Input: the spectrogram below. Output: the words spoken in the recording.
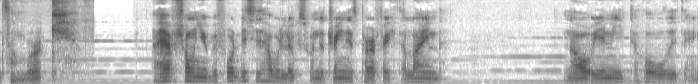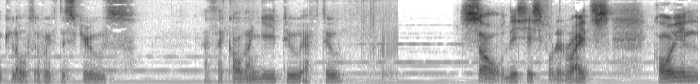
Demand some work. I have shown you before, this is how it looks when the train is perfect aligned. Now you need to hold it and close it with the screws, as I call them G2, F2. So this is for the right coil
